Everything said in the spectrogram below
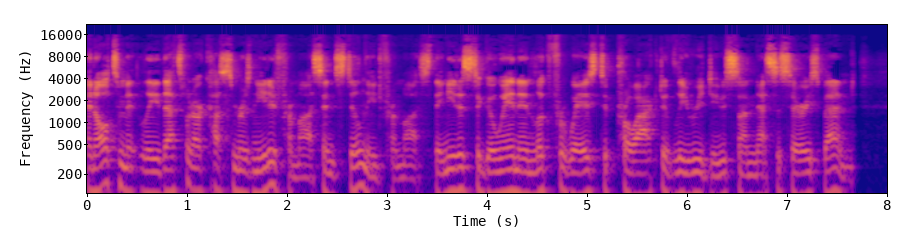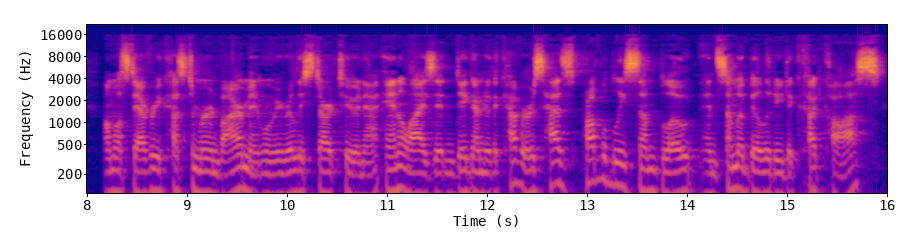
And ultimately, that's what our customers needed from us and still need from us. They need us to go in and look for ways to proactively reduce unnecessary spend almost every customer environment, when we really start to analyze it and dig under the covers, has probably some bloat and some ability to cut costs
